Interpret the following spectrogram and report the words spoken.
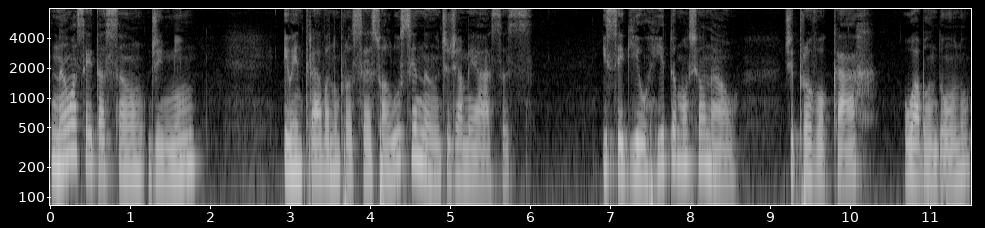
não aceitação de mim, eu entrava num processo alucinante de ameaças e seguia o rito emocional de provocar o abandono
